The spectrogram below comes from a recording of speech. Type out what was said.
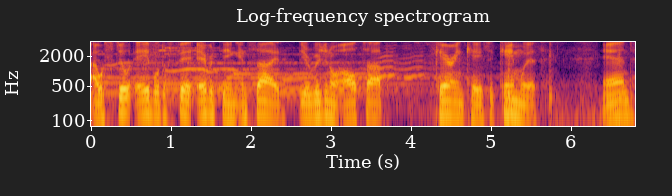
I was still able to fit everything inside the original Alltop carrying case it came with and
